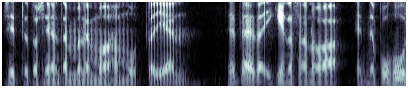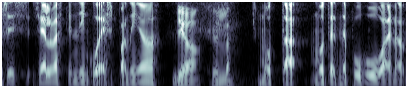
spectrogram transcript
sitten tosiaan tämmöinen maahanmuuttajien, sitä ei ikinä sanoa, että ne puhuu siis selvästi niin kuin espanjaa, Joo, kyllä. mutta, mutta että ne puhuu aina,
